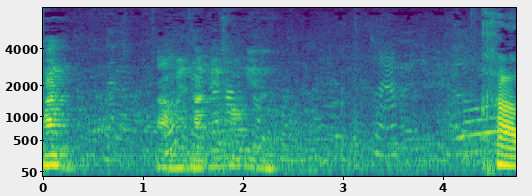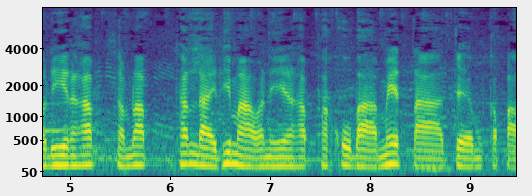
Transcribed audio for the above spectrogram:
ท่านอ่าไม่ทันไม่เข้านี่เลยข่าวดีนะครับสำหรับท่านใดที่มาวันนี้นะครับพระครูบาเมตตาเจิมกระเป๋า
